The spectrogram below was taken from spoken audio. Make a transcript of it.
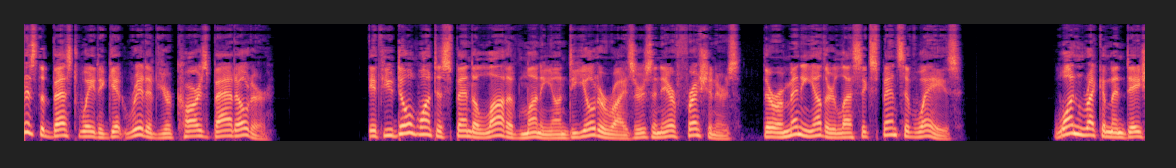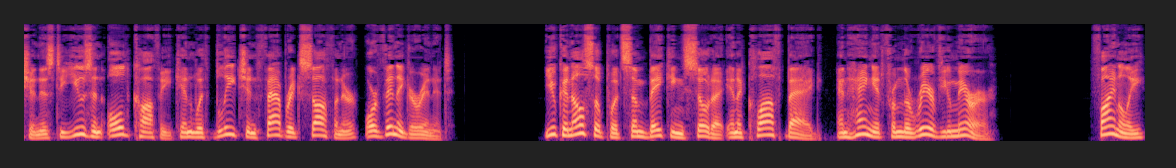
is the best way to get rid of your car's bad odor? If you don't want to spend a lot of money on deodorizers and air fresheners, there are many other less expensive ways. One recommendation is to use an old coffee can with bleach and fabric softener or vinegar in it. You can also put some baking soda in a cloth bag and hang it from the rearview mirror. Finally,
